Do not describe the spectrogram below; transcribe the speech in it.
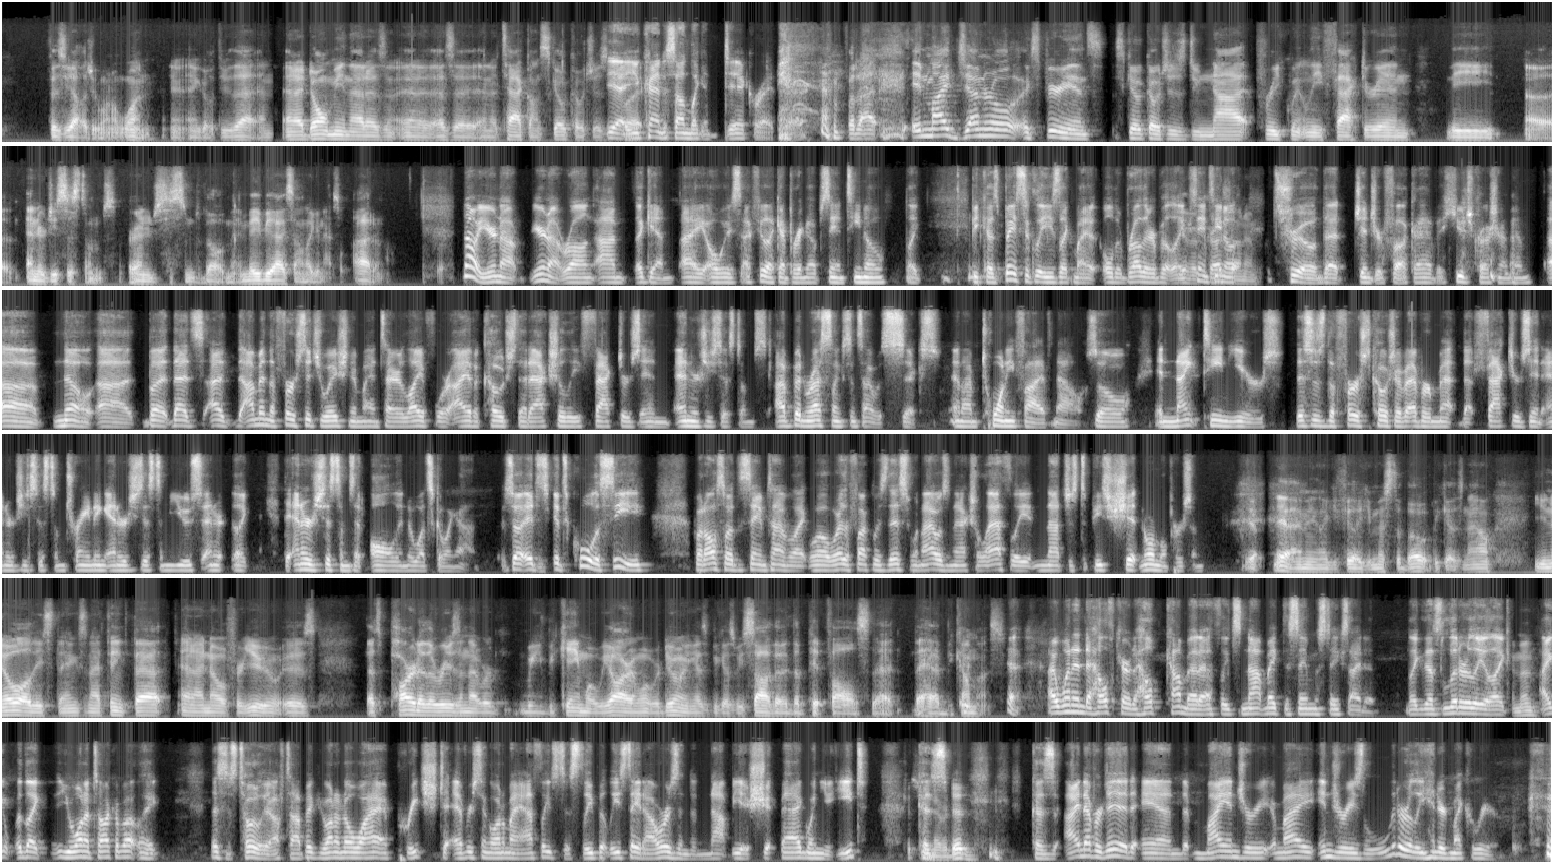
physiology 101 and, and go through that. And and I don't mean that as an as a, an attack on skill coaches. Yeah, but, you kind of sound like a dick right there. but I, in my general experience, skill coaches do not frequently factor in the uh, energy systems or energy system development. And maybe I sound like an asshole. I don't know. No, you're not. You're not wrong. I'm again. I always. I feel like I bring up Santino like because basically he's like my older brother, but like Santino, it's true that ginger fuck. I have a huge crush on him. Uh, no, uh, but that's I, I'm in the first situation in my entire life where I have a coach that actually factors in energy systems. I've been wrestling since I was six, and I'm 25 now. So in 19 years, this is the first coach I've ever met that factors in energy system training, energy system use, and like the energy systems at all into what's going on. So it's it's cool to see, but also at the same time, like, well, where the fuck was this when I was an actual athlete and not just a piece of shit normal person? Yeah, yeah. I mean, like you feel like you missed the boat because now you know all these things, and I think that, and I know for you is that's part of the reason that we're we became what we are and what we're doing is because we saw the the pitfalls that that had become us. Yeah, I went into healthcare to help combat athletes not make the same mistakes I did. Like that's literally like Amen. I like you want to talk about like this is totally off topic. You want to know why I preach to every single one of my athletes to sleep at least eight hours and to not be a shitbag when you eat? Because never did. Because I never did, and my injury, my injuries, literally hindered my career.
